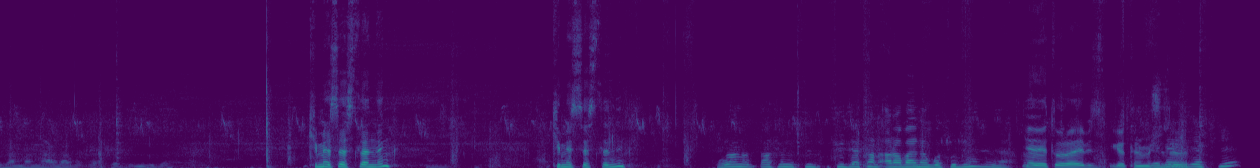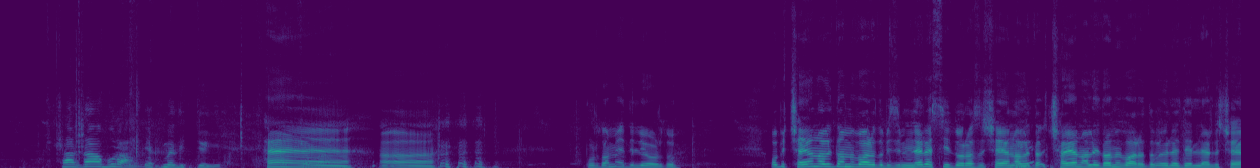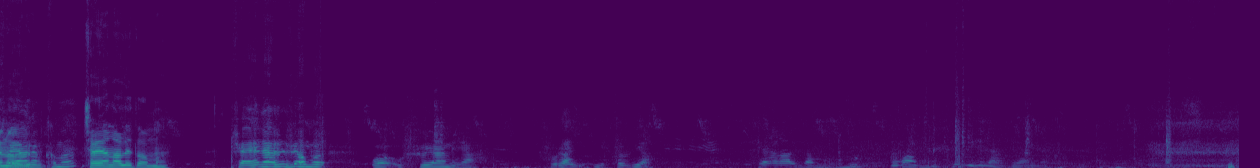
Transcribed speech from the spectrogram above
Zamanlarda bu gibi. Kime seslendin? Kime seslendin? Buranın taşını siz, siz yakan arabayla götürdünüz mü? Evet oraya biz götürmüşüz Ebeğin evet. eski Çardağı bura. Ekmek gittiği yer. He. Aa. Burada mı ediliyordu? O bir Çayan Ali Damı vardı bizim. Neresiydi orası? Çayan? Ali, Da- Çayan Ali Damı vardı. Öyle derlerdi Çayan Ali. Çayanın Da- kımı. Çayan Ali Damı. Çayan mı? O şuya mı ya? Şura yıkıldı ya. Bu, bu var bu bir yani.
